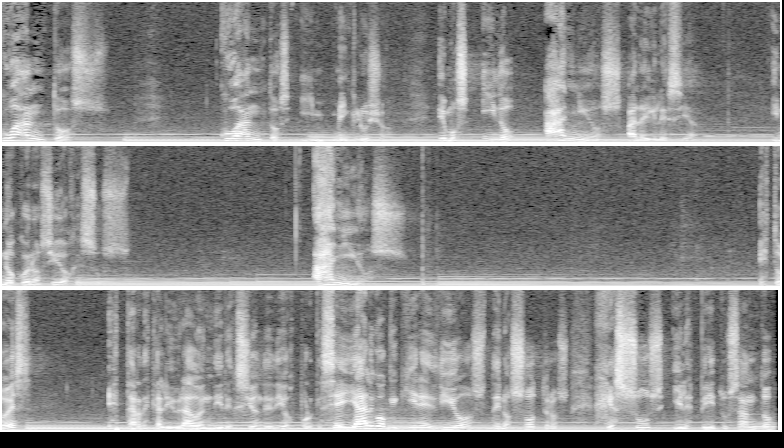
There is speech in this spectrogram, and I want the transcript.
¿Cuántos ¿Cuántos, y me incluyo, hemos ido años a la iglesia y no conocido a Jesús? Años. Esto es estar descalibrado en dirección de Dios, porque si hay algo que quiere Dios de nosotros, Jesús y el Espíritu Santo,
